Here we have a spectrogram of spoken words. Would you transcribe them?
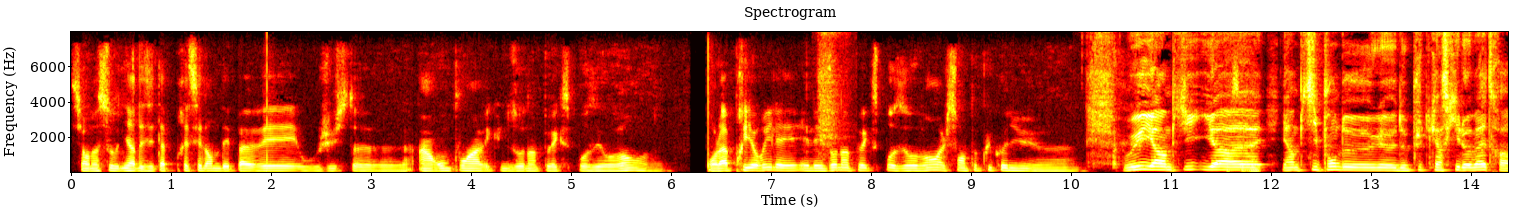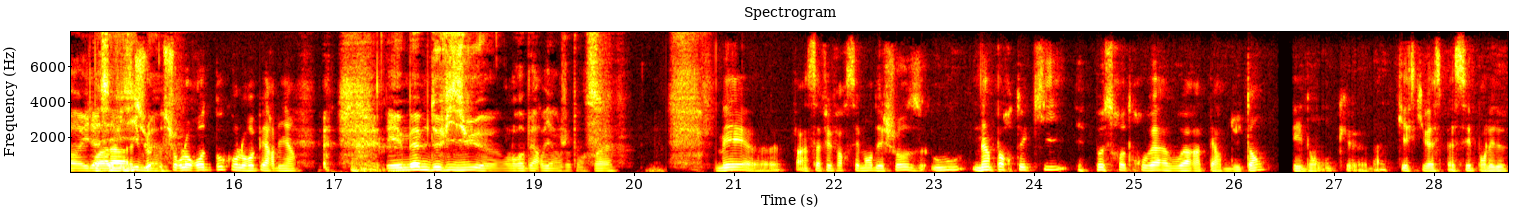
si on a souvenir des étapes précédentes des pavés ou juste euh, un rond-point avec une zone un peu exposée au vent. euh, Bon, là, a priori, les, les zones un peu exposées au vent, elles sont un peu plus connues. euh. Oui, il y a un petit, il y a, il y a un petit pont de, de plus de 15 km, il est Voilà, assez visible. Sur, sur le roadbook, on le repère bien. Et même de visu, on le repère bien, je pense. Ouais. Mais euh, ça fait forcément des choses où n'importe qui peut se retrouver à avoir à perdre du temps. Et donc, euh, bah, qu'est-ce qui va se passer pour les deux?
